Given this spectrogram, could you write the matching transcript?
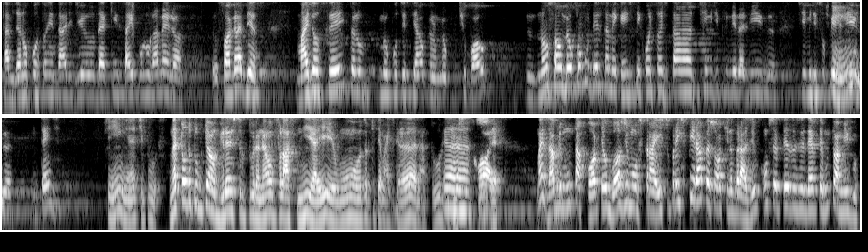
Tá me dando a oportunidade de eu daqui sair para um lugar melhor. Eu só agradeço. Mas eu sei, pelo meu potencial, pelo meu futebol, não só o meu, como o dele também, que a gente tem condição de estar time de primeira liga, time de superliga, Sim. entende? Sim, é tipo, não é todo clube que tem uma grande estrutura, não, o Flasni aí, um ou outro que tem mais grana, tudo, uhum. tem história, mas abre muita porta, eu gosto de mostrar isso para inspirar o pessoal aqui no Brasil, com certeza vocês devem ter muito amigo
